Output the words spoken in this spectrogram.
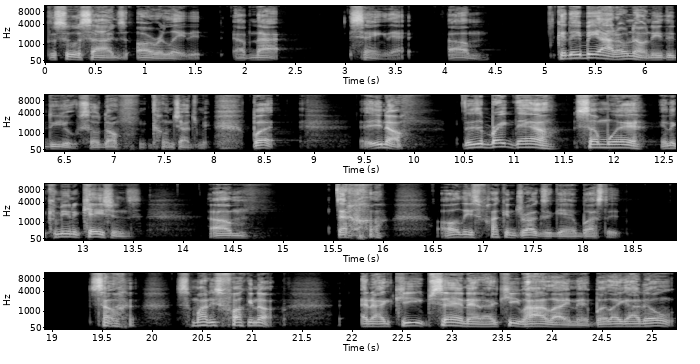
the suicides are related. I'm not saying that. Um, could they be? I don't know. Neither do you. So don't don't judge me. But you know, there's a breakdown somewhere in the communications um, that all these fucking drugs are getting busted. So somebody's fucking up. And I keep saying that, I keep highlighting it, but like I don't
